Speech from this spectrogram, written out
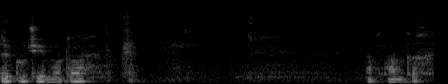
Зараз прикручуємо мотор на планках.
